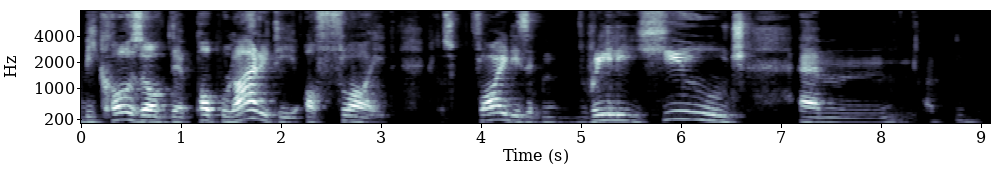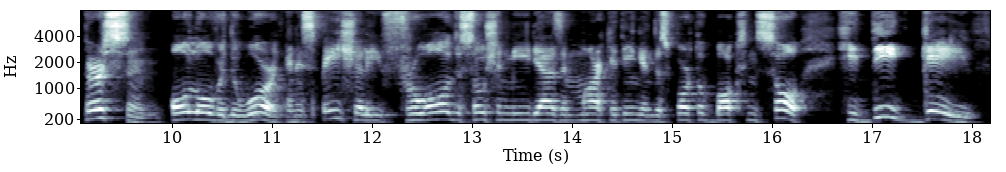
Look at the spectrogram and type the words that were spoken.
because of the popularity of Floyd, Floyd is a really huge um, person all over the world, and especially through all the social medias and marketing and the sport of boxing. So he did give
